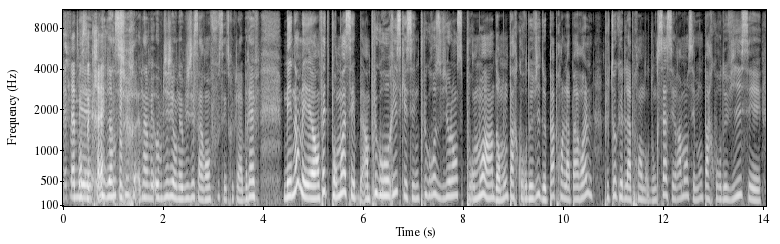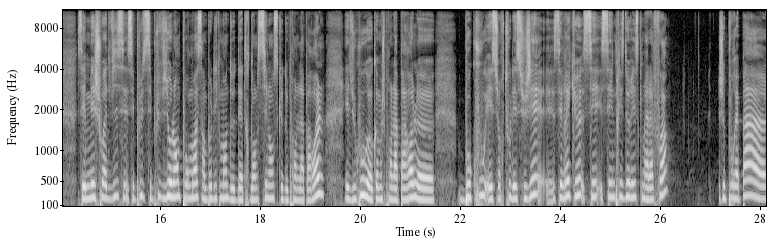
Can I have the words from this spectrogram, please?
C'est ton secret. bien sûr. Non, mais obligé, on est obligé, ça rend fou ces trucs-là. Bref. Mais non, mais euh, en fait, pour moi, c'est un plus gros risque et c'est une plus grosse violence pour moi, hein, dans mon parcours de vie, de pas prendre la parole plutôt que de la prendre. Donc, ça, c'est vraiment c'est mon parcours de vie, c'est mes choix de vie. C'est plus, plus violent pour moi, symboliquement, d'être dans le silence que de prendre la parole. Et du coup, euh, comme je prends la parole euh, beaucoup et sur tous les sujets, euh, c'est vrai que c'est une prise de risque, mais à la fois, je pourrais pas,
